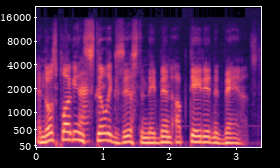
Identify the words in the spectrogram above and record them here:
and those plugins Exactly. still exist and they've been updated and advanced.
